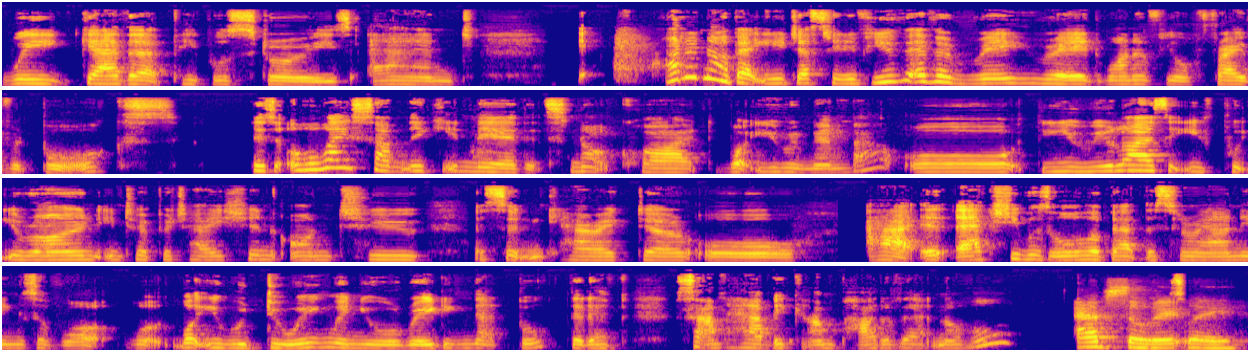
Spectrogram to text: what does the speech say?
we gather people's stories. And I don't know about you, Justin, if you've ever reread one of your favourite books, there's always something in there that's not quite what you remember, or you realise that you've put your own interpretation onto a certain character, or uh, it actually was all about the surroundings of what, what, what you were doing when you were reading that book that have somehow become part of that novel. Absolutely.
